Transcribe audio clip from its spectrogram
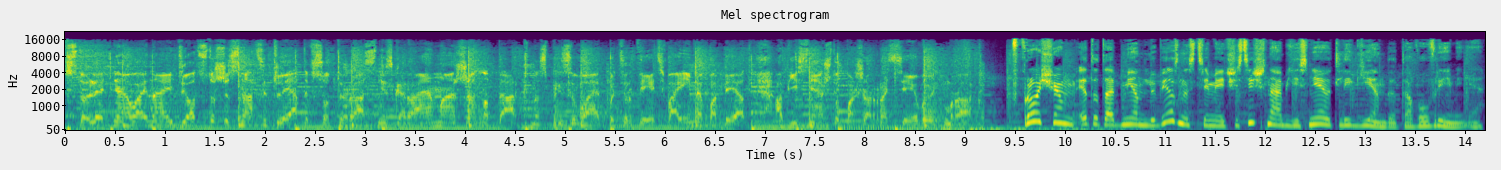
Столетняя война идет 116 лет, и в сотый раз несгораемая Жанна Дарк нас призывает потерпеть во имя побед, объясняя, что пожар рассеивает мрак. Впрочем, этот обмен любезностями частично объясняют легенды того времени.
